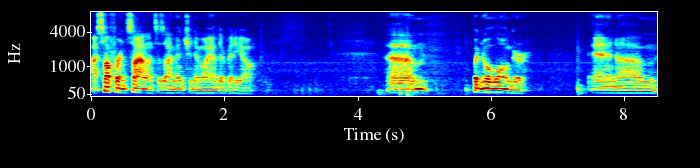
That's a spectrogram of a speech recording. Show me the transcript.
I suffer in silence, as I mentioned in my other video. Um, but no longer. And um,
